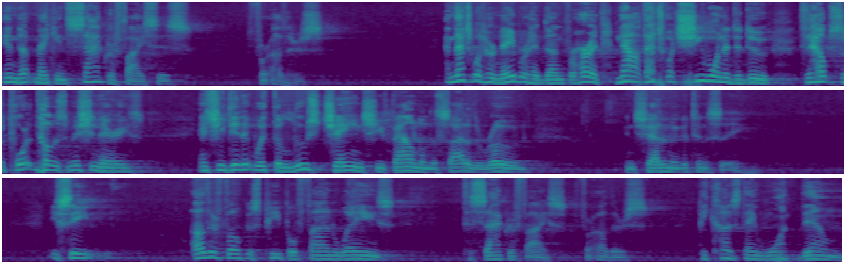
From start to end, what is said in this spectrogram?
end up making sacrifices for others. And that's what her neighbor had done for her. And now that's what she wanted to do to help support those missionaries. And she did it with the loose change she found on the side of the road in Chattanooga, Tennessee. You see, other focused people find ways to sacrifice for others because they want them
